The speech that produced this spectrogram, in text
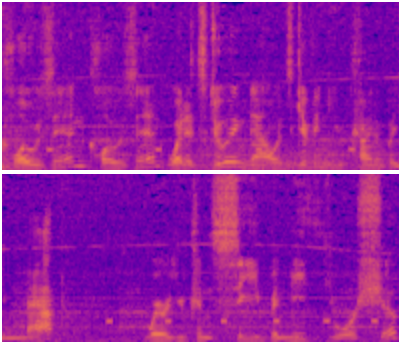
close in, close in. What it's doing now, it's giving you kind of a map where you can see beneath your ship.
